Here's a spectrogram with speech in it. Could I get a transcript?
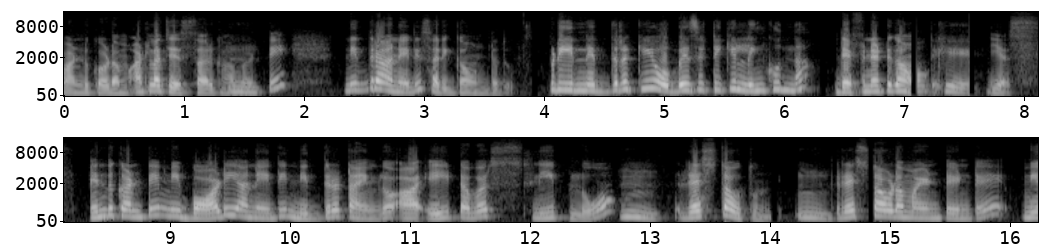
పండుకోవడం అట్లా చేస్తారు కాబట్టి నిద్ర అనేది సరిగ్గా ఉండదు. ఇప్పుడు ఈ నిద్రకి ఒబేసిటీకి లింక్ ఉందా? డెఫినెట్గా ఎస్ ఎందుకంటే మీ బాడీ అనేది నిద్ర టైంలో ఆ ఎయిట్ అవర్స్ స్లీప్లో మ్మ్. రెస్ట్ అవుతుంది. రెస్ట్ అవడం ఏంటంటే మీ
